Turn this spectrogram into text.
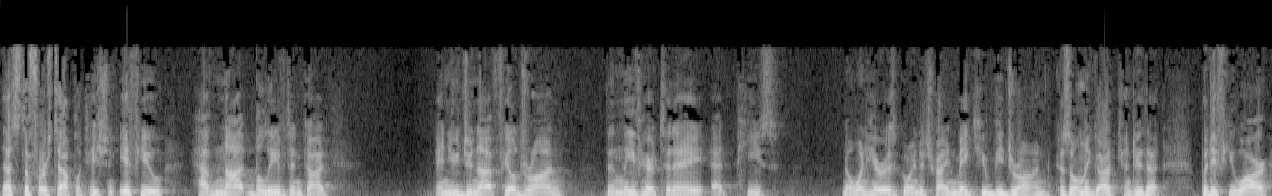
that's the first application. If you have not believed in God and you do not feel drawn, then leave here today at peace. No one here is going to try and make you be drawn because only God can do that. But if you are,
